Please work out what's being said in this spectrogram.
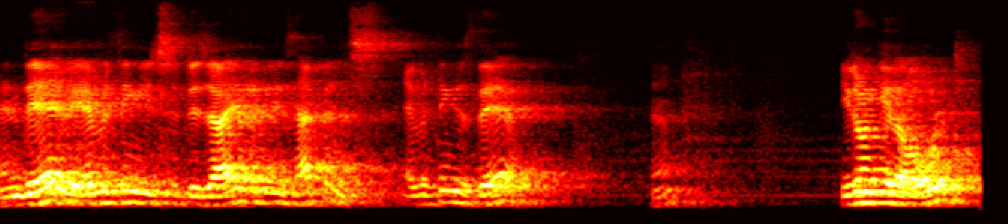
And there, everything is desired and it happens. Everything is there. Yeah? You don't get old.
